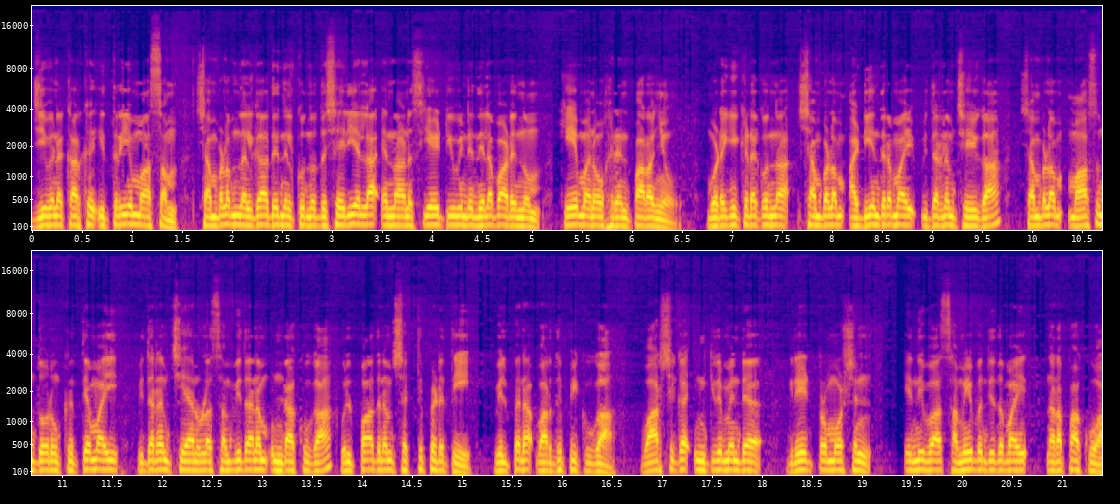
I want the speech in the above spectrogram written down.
ജീവനക്കാർക്ക് ഇത്രയും മാസം ശമ്പളം നൽകാതെ നിൽക്കുന്നത് ശരിയല്ല എന്നാണ് സി ഐ ടി യുവിന്റെ നിലപാടെന്നും കെ മനോഹരൻ പറഞ്ഞു. മുടങ്ങിക്കിടക്കുന്ന ശമ്പളം അടിയന്തരമായി വിതരണം ചെയ്യുക ശമ്പളം മാസം തോറും കൃത്യമായി വിതരണം ചെയ്യാനുള്ള സംവിധാനം ഉണ്ടാക്കുക ഉൽപാദനം ശക്തിപ്പെടുത്തി വിൽപ്പന വർദ്ധിപ്പിക്കുക വാർഷിക ഇൻക്രിമെന്റ് ഗ്രേഡ് പ്രൊമോഷൻ എന്നിവ സമയബന്ധിതമായി നടപ്പാക്കുക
